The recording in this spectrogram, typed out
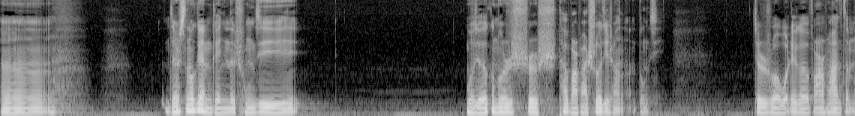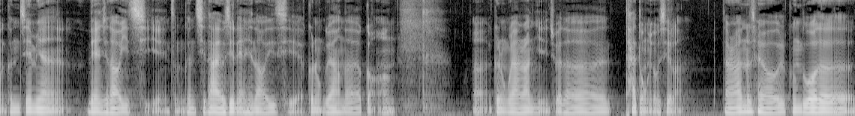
嗯、There's No Game 给你的冲击，我觉得更多是是是它玩法设计上的东西，就是说我这个玩法怎么跟界面联系到一起，怎么跟其他游戏联系到一起，各种各样的梗，呃，各种各样让你觉得太懂游戏了。但是 Undertale 更多的，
